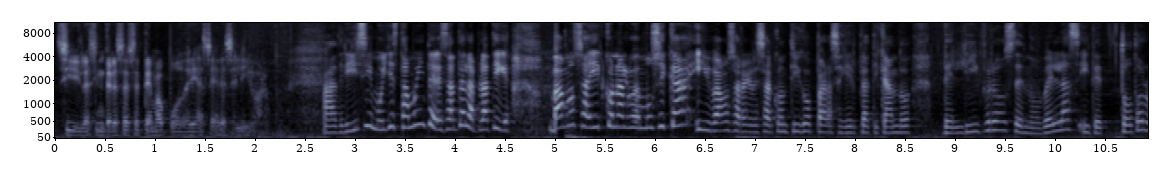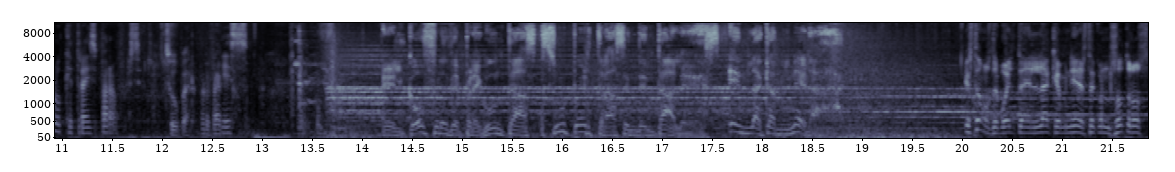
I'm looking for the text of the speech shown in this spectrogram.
Si les interesa ese tema, podría ser ese libro. Padrísimo. Oye, está muy interesante la plática. Vamos a ir con algo de música y vamos a regresar contigo para seguir platicando de libros, de novelas y de todo lo que traes para ofrecer. Súper, perfecto. Eso. El cofre de preguntas súper trascendentales en la caminera. Estamos de vuelta en La Caminera. Está con nosotros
